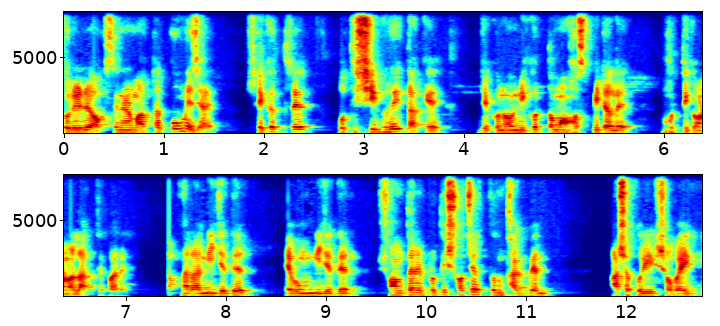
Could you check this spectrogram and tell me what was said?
শরীরে অক্সিজেনের মাত্রা কমে যায়, সেক্ষেত্রে অতি শীঘ্রই তাকে যে কোনো নিকটতম হসপিটালে ভর্তি করানো লাগতে পারে। আপনারা নিজেদের এবং নিজেদের সন্তানের প্রতি সচেতন থাকবেন। আশা করি সবাই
